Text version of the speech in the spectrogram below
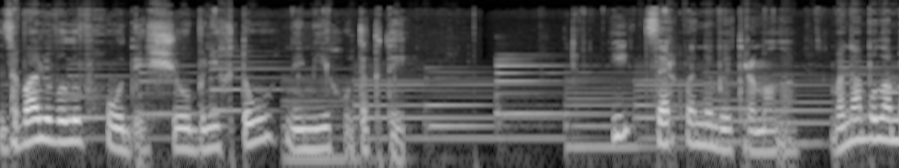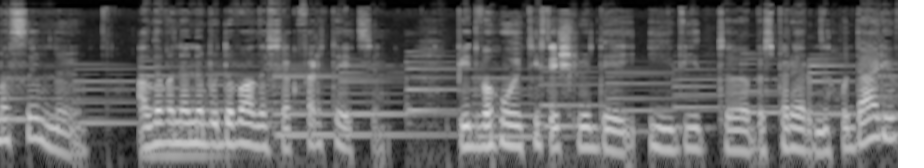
завалювали входи, щоб ніхто не міг утекти. І церква не витримала. Вона була масивною, але вона не будувалася як фортеця. Під вагою тисяч людей і від е, безперервних ударів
